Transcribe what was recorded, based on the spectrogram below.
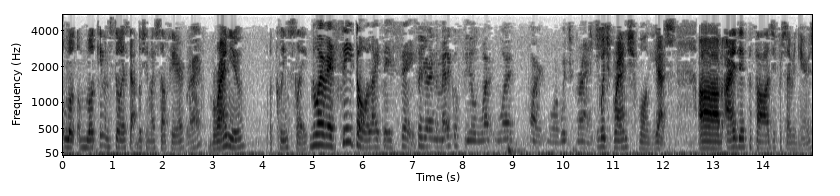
look, I'm looking. I'm still establishing myself here, Right. brand new, a clean slate. Nuevecito, like they say. So you're in the medical field. What what part or which branch? Which branch? Well, yes. Um, I did pathology for seven years,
